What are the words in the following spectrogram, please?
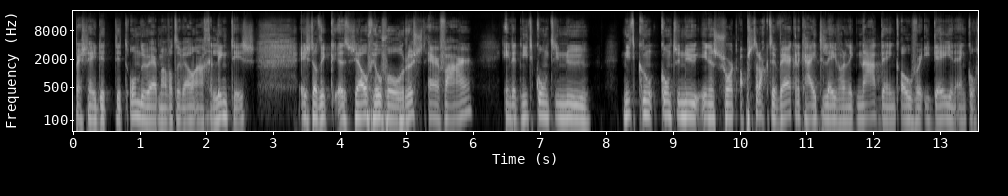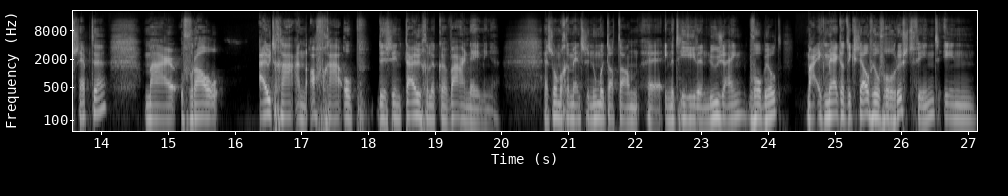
per se dit, dit onderwerp, maar wat er wel aan gelinkt is, is dat ik eh, zelf heel veel rust ervaar in het niet continu, niet co- continu in een soort abstracte werkelijkheid te leven waarin ik nadenk over ideeën en concepten, maar vooral uitga en afga op de zintuigelijke waarnemingen. En sommige mensen noemen dat dan eh, in het hier en nu zijn, bijvoorbeeld. Maar ik merk dat ik zelf heel veel rust vind in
